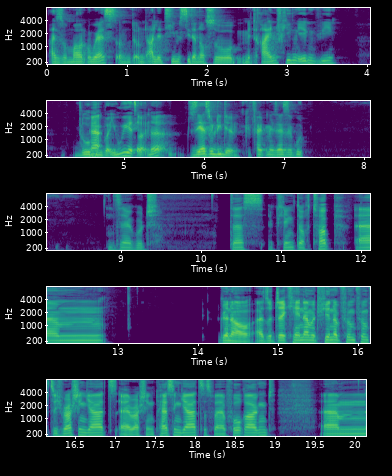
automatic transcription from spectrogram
also Mountain West und, und alle Teams, die da noch so mit reinfliegen irgendwie. Nur ja. BYU jetzt, ne? Sehr solide, gefällt mir sehr, sehr gut. Sehr gut. Das klingt doch top. Ähm, genau, also Jack Hayner mit 455 Rushing Yards, äh, Rushing Passing Yards, das war hervorragend. Ähm,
